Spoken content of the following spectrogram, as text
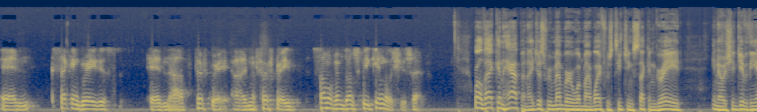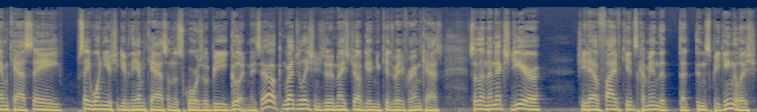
And second graders and uh, fifth grade, uh, in the fifth grade, some of them don't speak English, you said. Well, that can happen. I just remember when my wife was teaching second grade, you know, she'd give the MCAS, say, say one year she'd give the MCAS and the scores would be good. And they'd say, oh, congratulations, you did a nice job getting your kids ready for MCAS. So then the next year, she'd have five kids come in that, that didn't speak English.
